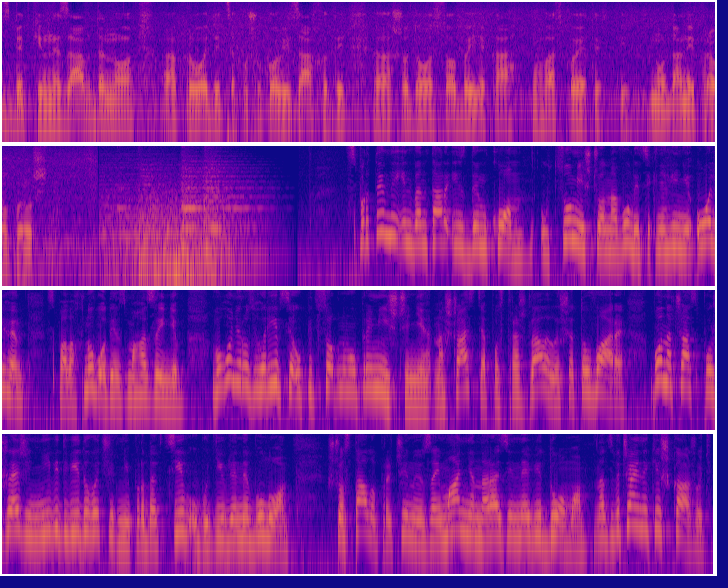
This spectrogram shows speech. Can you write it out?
збитків не завдано. е, Проводяться пошукові заходи щодо особи, яка могла скоїти ну, дане правопорушення. Спортивний інвентар із димком у ЦУМі, що на вулиці княгині Ольги, спалахнув один з магазинів. Вогонь розгорівся у підсобному приміщенні. На щастя, постраждали лише товари, бо на час пожежі ні відвідувачів, ні продавців у будівлі не було. Що стало причиною займання, наразі невідомо. Надзвичайники ж кажуть,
